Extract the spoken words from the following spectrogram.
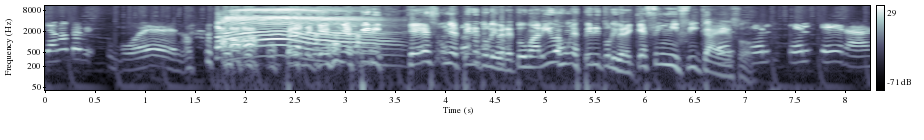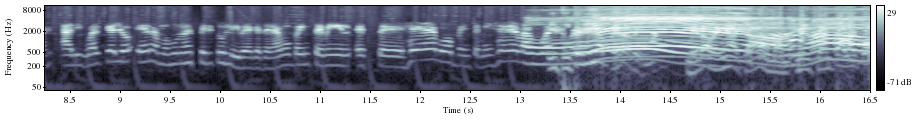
ya no te... vi- Bueno, Espérate, ¿qué es un espíritu? ¿Qué es un espíritu libre? Tu marido es un espíritu libre. ¿Qué significa él, eso? él, él era, al igual que yo, éramos unos espíritus libres, que teníamos 20 mil este, jevos, 20 mil jevas. Oh. Y tú tenías, espérate, mira, ven acá, me encanta hablar con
